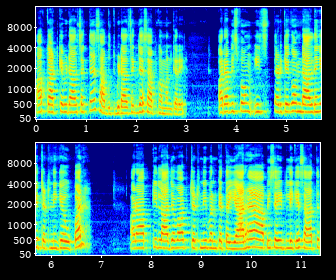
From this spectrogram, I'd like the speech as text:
आप काट के भी डाल सकते हैं, साबुत भी डाल सकते जैसा आपका मन करे। और अब इसको हम इस तड़के को हम डाल देंगे चटनी के ऊपर। और आपकी लाजवाब चटनी बन के तैयार है। आप इसे इडली के साथ,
